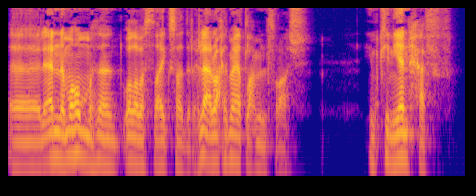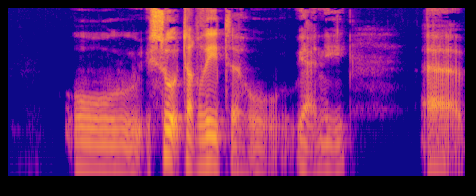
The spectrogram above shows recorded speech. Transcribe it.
آه لأنه ما هم مثلا والله بس ضايق صدره. لا الواحد ما يطلع من الفراش. يمكن ينحف ويسوء تغذيته ويعني آه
